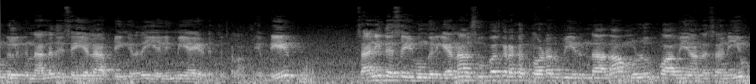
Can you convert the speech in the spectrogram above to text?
உங்களுக்கு நல்லது செய்யலை அப்படிங்கிறத எளிமையாக எடுத்துக்கலாம். எப்படி? சனி தசை உங்களுக்கு ஏன்னா சுபகிரக தொடர்பு இருந்தால் தான் முழு பாவியான சனியும்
